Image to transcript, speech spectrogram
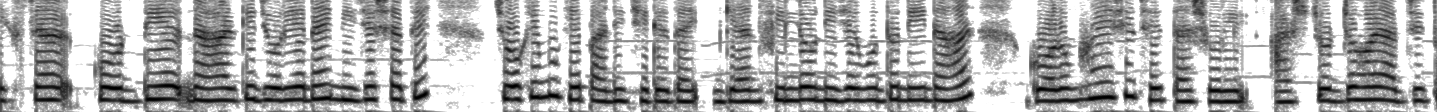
এক্সট্রা কোট দিয়ে নাহারকে জড়িয়ে নেয় নিজের সাথে। চোখে মুখে পানি ছিটে দেয়। জ্ঞান ফিরলেও নিজের মধ্যে নেই নাহার। গরম হয়ে এসেছে তার শরীর। আশ্চর্য হয় আদৃত।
